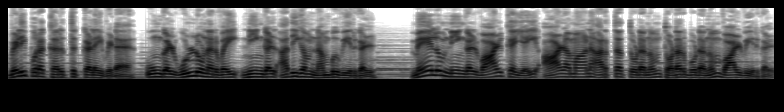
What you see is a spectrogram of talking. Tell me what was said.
வெளிப்புற கருத்துக்களை விட உங்கள் உள்ளுணர்வை நீங்கள் அதிகம் நம்புவீர்கள். மேலும் நீங்கள் வாழ்க்கையை ஆழமான அர்த்தத்துடனும் தொடர்புடனும் வாழ்வீர்கள்.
